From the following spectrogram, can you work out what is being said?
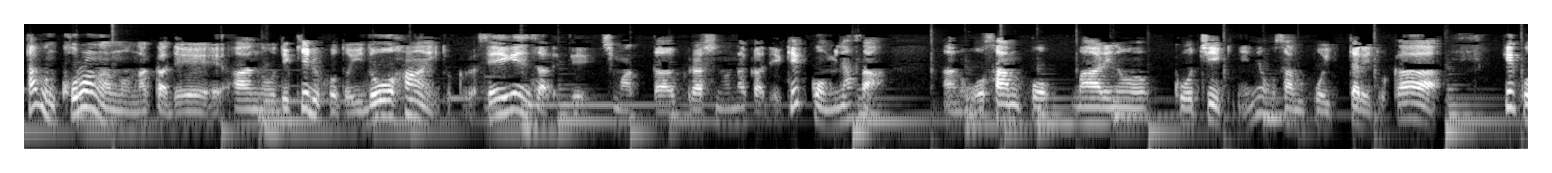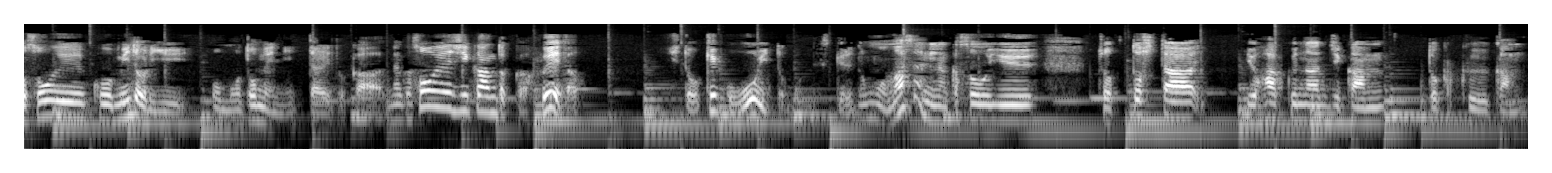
多分コロナの中で、あの、できるほど移動範囲とかが制限されてしまった暮らしの中で、結構皆さん、あの、お散歩、周りの、こう、地域にね、お散歩行ったりとか、結構そういう、こう、緑を求めに行ったりとか、なんかそういう時間とか増えた人結構多いと思うんですけれども、まさになんかそういう、ちょっとした余白な時間とか空間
